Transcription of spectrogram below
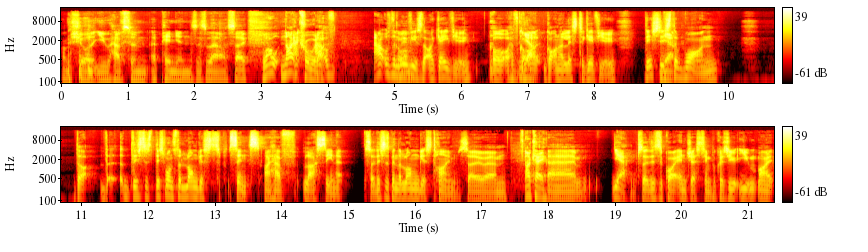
I'm sure that you have some opinions as well. So Well, Nightcrawler. Out of, out of the on. movies that I gave you, or I've got Yeah. got on a list to give you, this is Yeah. the one that, that this is this one's the longest since I have last seen it. So this has been the longest time. So um, okay. um, yeah, so this is quite interesting because you you might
